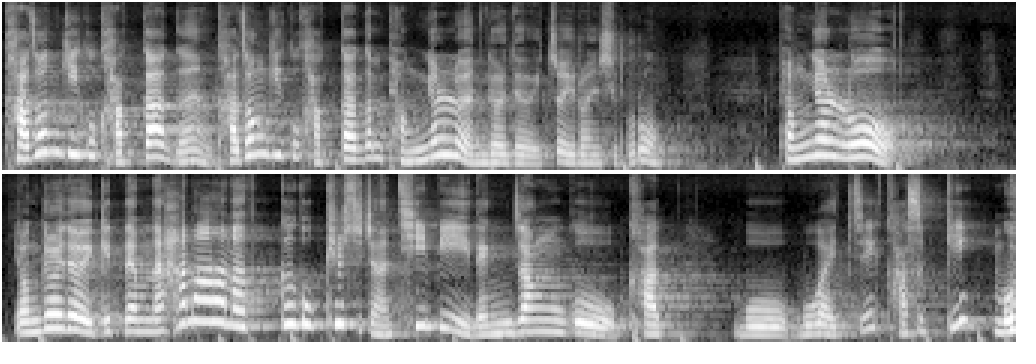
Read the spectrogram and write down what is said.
가전기구 각각은 가전기구 각각은 병렬로 연결되어 있죠. 이런 식으로 병렬로 연결되어 있기 때문에 하나하나 끄고 킬 수 있잖아요. TV, 냉장고, 가, 뭐 뭐가 있지? 가습기? 뭐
